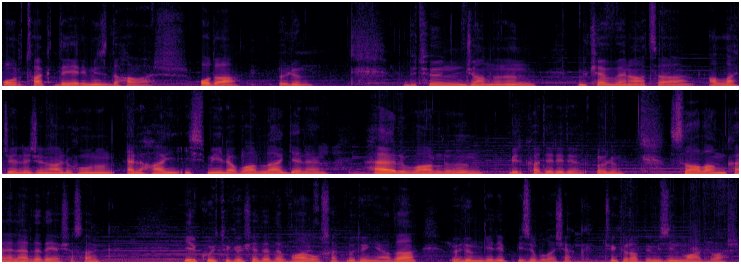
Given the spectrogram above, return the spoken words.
ortak değerimiz daha var. O da ölüm. Bütün canlının mükevvenata Allah Celle Celaluhu'nun El Hay ismiyle varlığa gelen her varlığın bir kaderidir ölüm. Sağlam kalelerde de yaşasak, bir kuytu köşede de var olsak bu dünyada ölüm gelip bizi bulacak. Çünkü Rabbimizin vaadi var.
